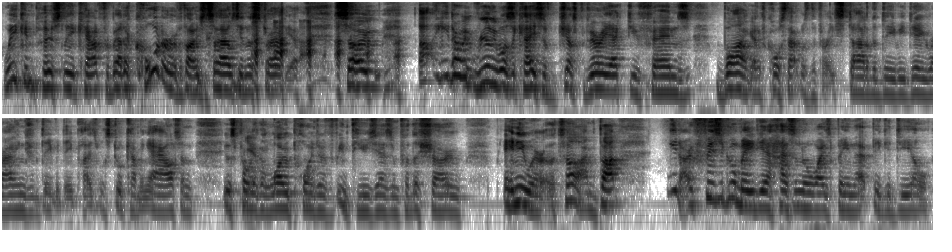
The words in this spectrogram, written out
we can personally account for about a quarter of those sales in Australia. so, uh, you know, it really was a case of just very active fans buying it. Of course, that was the very start of the DVD range, and DVD players were still coming out, and it was probably yeah. the low point of enthusiasm for the show anywhere at the time. But, you know, physical media hasn't always been that big a deal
